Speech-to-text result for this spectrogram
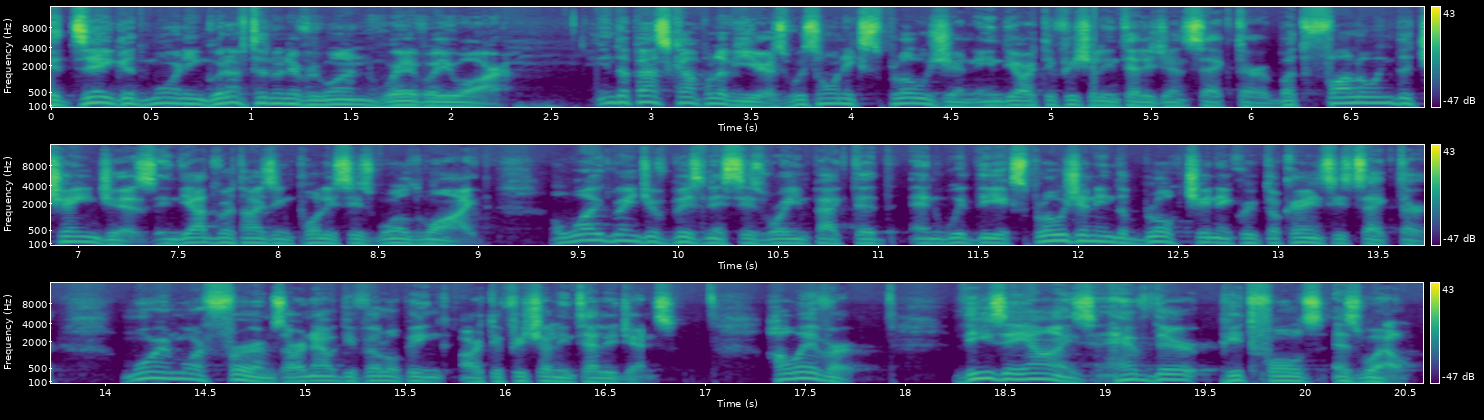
Good day, good morning, good afternoon, everyone, wherever you are. In the past couple of years, we saw an explosion in the artificial intelligence sector, but following the changes in the advertising policies worldwide, a wide range of businesses were impacted. And with the explosion in the blockchain and cryptocurrency sector, more and more firms are now developing artificial intelligence. However, these AIs have their pitfalls as well.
